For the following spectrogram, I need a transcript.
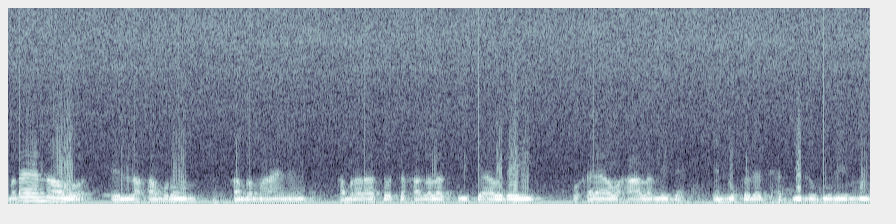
ma dheernaado ilaa khamrun khamr maahane khamradaasoo takhalalad sii kaawday wakadaa waxaa la mid ah in nuqilad haddii la guuriyo min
